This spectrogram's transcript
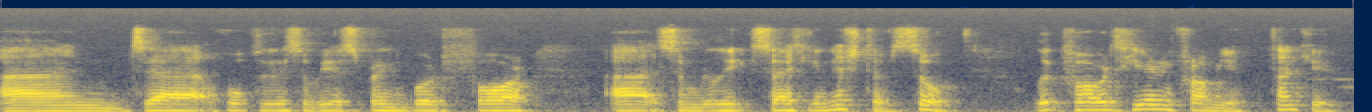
and uh, hopefully this will be a springboard for uh, some really exciting initiatives. So, look forward to hearing from you. Thank you.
